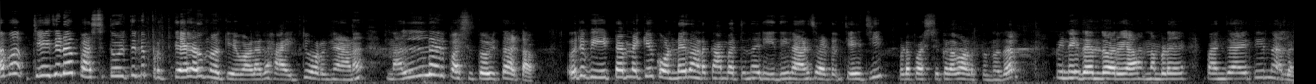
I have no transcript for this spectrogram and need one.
അപ്പൊ ചേച്ചിയുടെ പശുത്തൊഴുത്തിന്റെ പ്രത്യേകത നോക്കിയേ വളരെ ഹൈറ്റ് കുറഞ്ഞാണ്. നല്ലൊരു പശുത്തൊഴുത്താട്ടോ. ഒരു വീട്ടമ്മയ്ക്ക് കൊണ്ടേ നടക്കാൻ പറ്റുന്ന രീതിയിലാണ് ചേട്ടൻ ചേച്ചി ഇവിടെ പശുക്കളെ വളർത്തുന്നത്. പിന്നെ ഇതെന്താ പറയാ നമ്മുടെ പഞ്ചായത്തിൽ നിന്നല്ലേ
